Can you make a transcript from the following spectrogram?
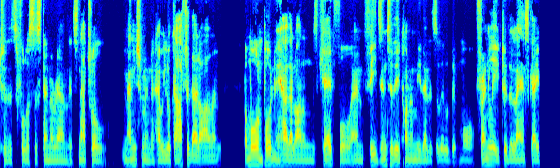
to its fullest extent around its natural management and how we look after that island. But more importantly, how that island is cared for and feeds into the economy that is a little bit more friendly to the landscape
